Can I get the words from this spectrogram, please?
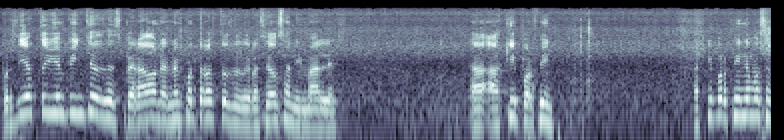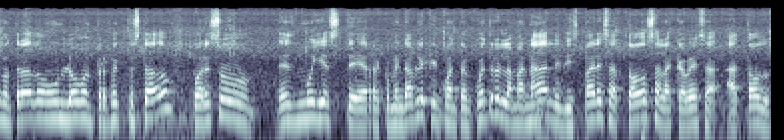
Por si ya estoy bien pinche desesperado de no encontrar estos desgraciados animales. aquí, por fin. Aquí por fin hemos encontrado un lobo en perfecto estado. Por eso es muy este, recomendable que en cuanto encuentres la manada le dispares a todos a la cabeza. A todos.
